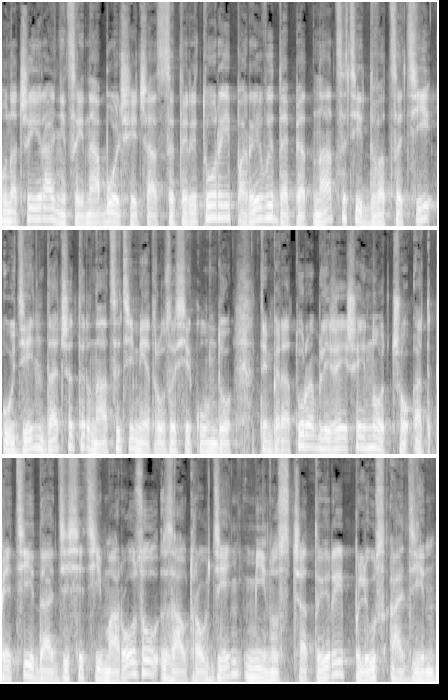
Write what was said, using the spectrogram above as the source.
уначы і раніцай на большай частцы тэрыторыі парывы да 15-20 у дзень да 14 метраў за секунду тэмпература бліжэйшай ноччу ад 5 до 10 марозу заўтра ў дзень мінус 4 плюс 1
